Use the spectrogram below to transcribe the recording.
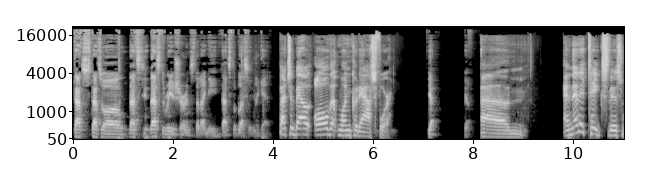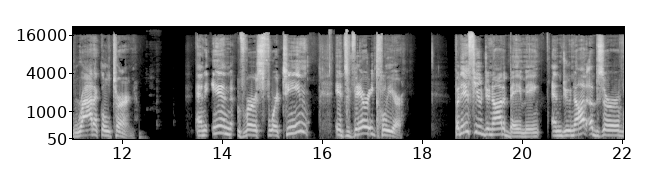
that's that's all. That's the, that's the reassurance that I need. That's the blessing I get. That's about all that one could ask for. Um, and then it takes this radical turn. And in verse 14, it's very clear. But if you do not obey me and do not observe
